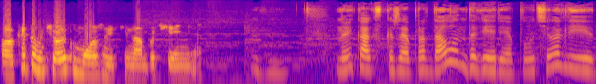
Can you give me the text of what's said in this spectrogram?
а, к этому человеку можно идти на обучение. Ну и как, скажи, оправдал он доверие? Получила ли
